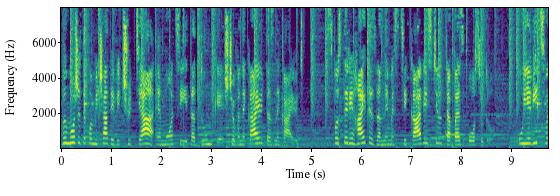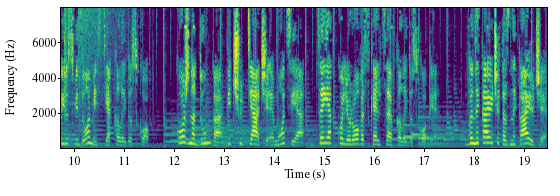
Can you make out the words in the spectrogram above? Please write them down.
ви можете помічати відчуття, емоції та думки, що виникають та зникають. Спостерігайте за ними з цікавістю та без осуду. Уявіть свою свідомість як калейдоскоп. Кожна думка, відчуття чи емоція це як кольорове скельце в калейдоскопі. Виникаючи та зникаючи,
